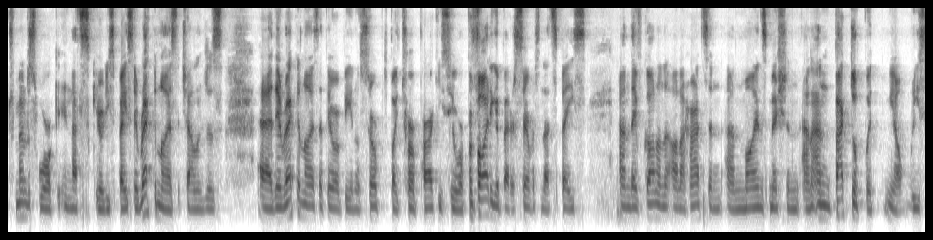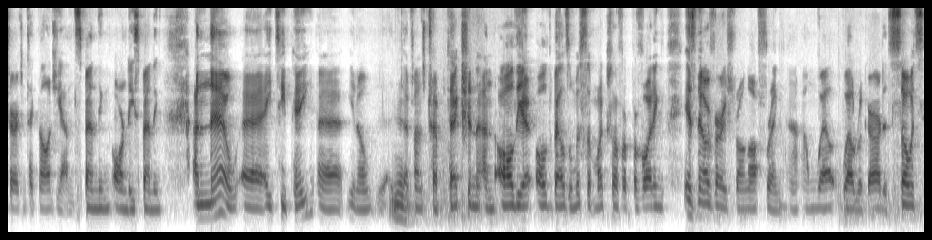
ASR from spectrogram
tremendous work in that security space. They recognise the challenges. Uh, they recognise that they were being usurped by third parties who were providing a better service in that space, and they've gone on, on a hearts and, and minds mission and, and backed up with you know research and technology and spending R and D spending, and now uh, ATP, uh, you know, yeah. advanced threat protection, and all the all the bells and whistles that Microsoft are providing is now a very strong offering and well well regarded. So it's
